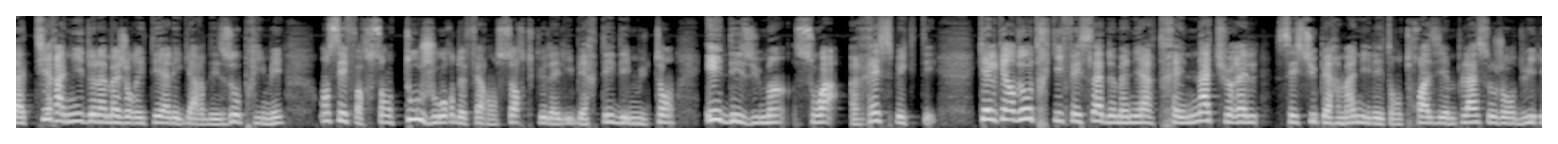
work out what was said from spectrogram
la tyrannie de la majorité à l'égard des opprimés en s'efforçant toujours de faire en sorte que la liberté des mutants et des humains soit respectée. Quelqu'un d'autre qui fait ça de manière très naturelle, c'est Superman. Il est en troisième place aujourd'hui.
